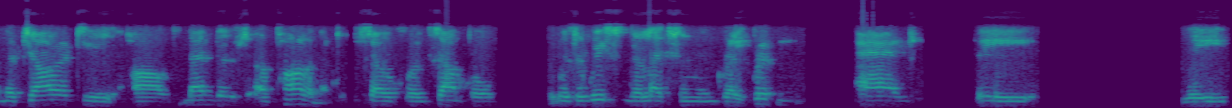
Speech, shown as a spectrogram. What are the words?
a majority of members of parliament. So, for example, there was a recent election in Great Britain, and the the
